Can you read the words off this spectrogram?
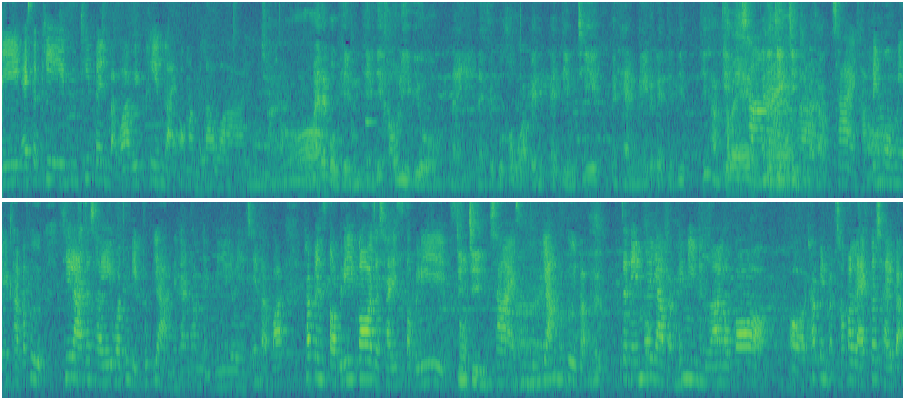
มีไอศครีมที่เป็นแบบว่าวิปครีมไหลออกมาเหมือนลาวาอะไรอย่างใช่เงี้ยค่ะไม่ได้ผมเห็นเห็นที่เขารีวิวในใน Facebook เขาบอกว่าเป็นไอติมที่เป็นแฮนด์เมดหรือเป็นไอติมที่ที่ทำเองทำเองอันนี้จริงๆใช่ไหมครับ ใช่ค่ะอ๋อเป็นโฮมเมดค่ะ ก็คือที่ร้านจะใช้วัตถุดิบทุกอย่างในการทำอย่างดีเลย อย่างเช่นแบบว่า ถ้าเป็นสตรอเบอรี่ก็จะใช้สตรอเบอรี่สดจริง ๆ ใช่ทุกอย่างก็คือแบบจะเน้นพยายามแบบให้มีเนื้อแล้วก็ เอ่อถ้าเป็นแบบช็อกโกแลตก็ใช้แบบ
